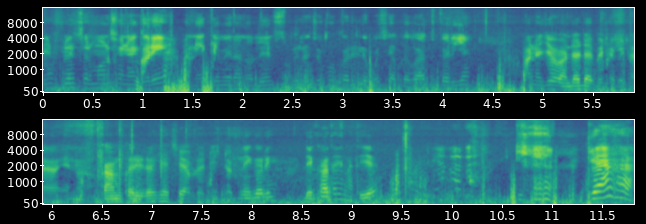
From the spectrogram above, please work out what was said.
ઇન્ફ્લુએન્સર માણસોને ઘરે અને કેમેરાનો લેન્સ પહેલા ચોખ્ખો કરી લે પછી આપણે વાત કરીએ અને જો આ દાદા બેઠા બેઠા એનું કામ કરી રહ્યા છે આપણે ડિસ્ટર્બ નહીં કરી દેખાતા નથી એ ક્યાં હા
